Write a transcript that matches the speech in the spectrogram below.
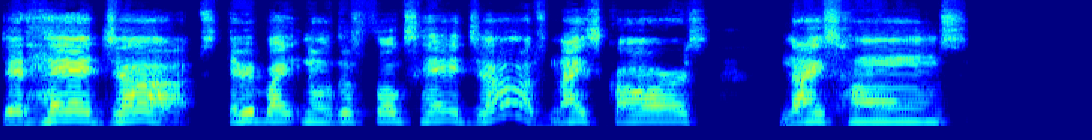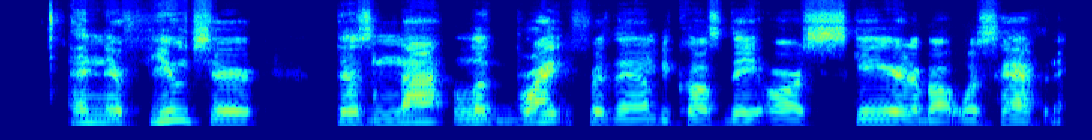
that had jobs. Everybody, you know, those folks had jobs, nice cars, nice homes, and their future does not look bright for them because they are scared about what's happening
